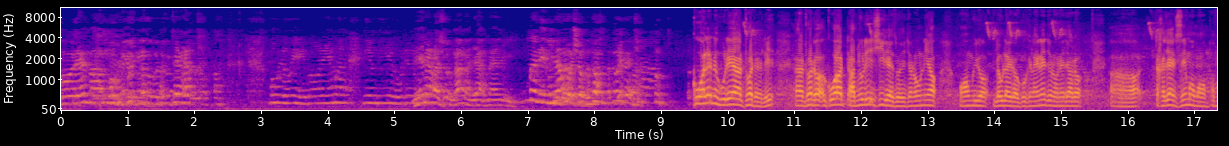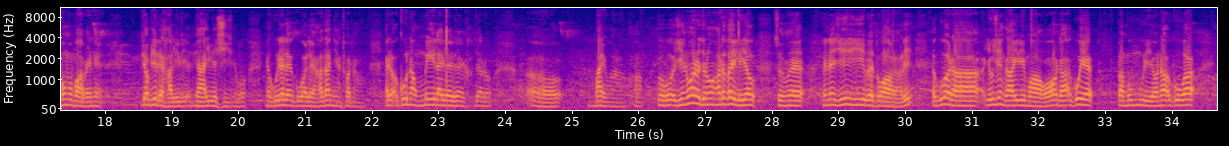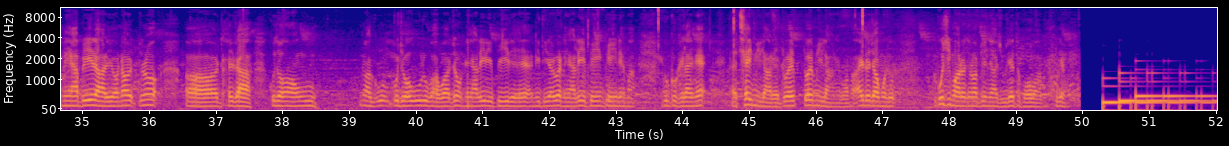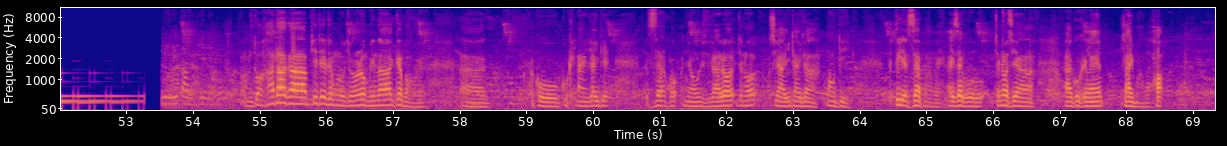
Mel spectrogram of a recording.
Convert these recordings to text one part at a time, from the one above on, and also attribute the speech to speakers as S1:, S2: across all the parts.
S1: ဘောထဲမှာမဟုတ်ဘူးဘယ်သူတဲ့မဟုတ်လို့ရေဘောထဲမှာမြင်းပြီးဦးနေလာရှုံငါငါရမှန်းနေမှန်းနေပြီတော့ရှုံတော့တော့လေ
S2: ကိုကလည်းငကိုတွေကထွက်တယ်လေအဲထွက်တော့အကိုကဒါမျိုးလေးရှိတယ်ဆိုရင်ကျွန်တော်တို့နှစ်ယောက်ပေါင်းပြီးတော့လှုပ်လိုက်တော့ကိုကလိုင်းနဲ့ကျွန်တော်နဲ့ကြတော့အာတခါကျရင်စင်းမောင်မောင်ပပမပါပဲနဲ့ပြောပြတဲ့ဟာလေးတွေအများကြီးပဲရှိတယ်ပေါ့ငကိုတွေကလည်းအကိုကလည်းဟာသားညံထွက်တာအဲ့တော့အကိုနောက်မေးလိုက်လိုက်တဲ့အခါကျတော့အာ မိုက်သွားတော့ဟုတ်ဟိုအရင်တော့ကျွန်တော်ဟာတတိုက်လေးယောက်ဆိုပေမဲ့နည်းနည်းရေးရေးပဲသွားရတာလေအခုကဒါရုပ်ရှင်ကားကြီးတွေမှာရောဒါအကိုရဲ့ပံ့ပိုးမှုတွေရောနောက်အကိုကနေရာပေးတာတွေရောနောက်ကျွန်တော်အာဒါဒါကုသောအောင်ဦးနော်ကိုကိုကျော်ဦးတို့ပါကွာကျွန်တော်နေရာလေးတွေပေးတယ်အနီတီယာတို့ကနေရာလေးပေးပေးနေမှာအခုကိုခေလိုက်နဲ့ချိတ်မိလာတယ်တွဲတွဲမိလာတယ်ပေါ့နော်အဲ့အတွက်ကြောင့်မလို့အခုချိန်မှာတော့ကျွန်တော်ပညာယူတဲ့သဘောပါပဲဟုတ်ကဲ့
S3: လိုလေးပေါင်းပြနေပေါ့
S2: တော့ဟာတာကဖြစ်တဲ့တုန်းလို့ကျွန်တော်တို့မင်းသားကပ်ပါပဲအာအကိုကိုခေလိုက်ရိုက်တဲ့ဇက်ပေါ့ညောင်စီဒါတော့ကျွန်တော်ဆရာကြီးထိုက်တာမောင်တီသူ့ရဲ့ဇက်ပါပဲအဲ့ဇက်ကိုကျွန်တော်ဆရာအကိုခေလိုက်ရိုက်မှာပေါ့ဟုတ်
